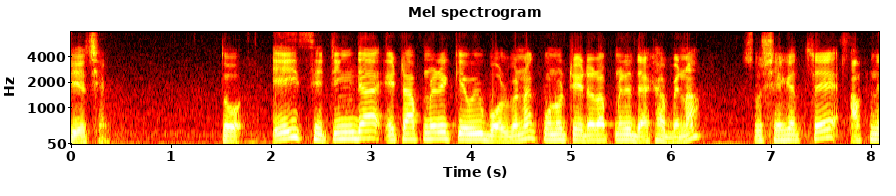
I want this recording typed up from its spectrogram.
দিয়েছে। তো এই সেটিংটা এটা আপনারা কেউই বলবে না, কোনো ট্রেডার আপনারা দেখাবে না। সো সেক্ষেত্রে আপনি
